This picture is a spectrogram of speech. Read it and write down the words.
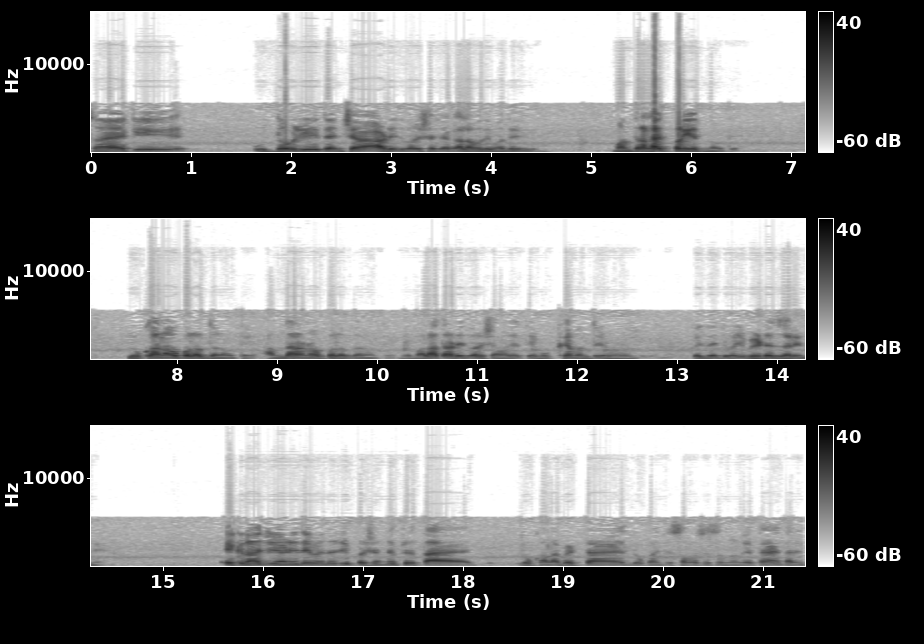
असं आहे की उद्धवजी त्यांच्या अडीच वर्षाच्या कालावधीमध्ये मंत्रालयात पण येत नव्हते. लोकांना उपलब्ध नव्हते आमदारांना उपलब्ध नव्हते. म्हणजे मला तर अडीच वर्षामध्ये ते मुख्यमंत्री म्हणून कधी त्यांची माझी भेटच झाली नाही. एकनाथजी आणि देवेंद्रजी प्रचंड फिरतायत लोकांना भेटतायत लोकांची समस्या समजून घेत आहेत आणि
